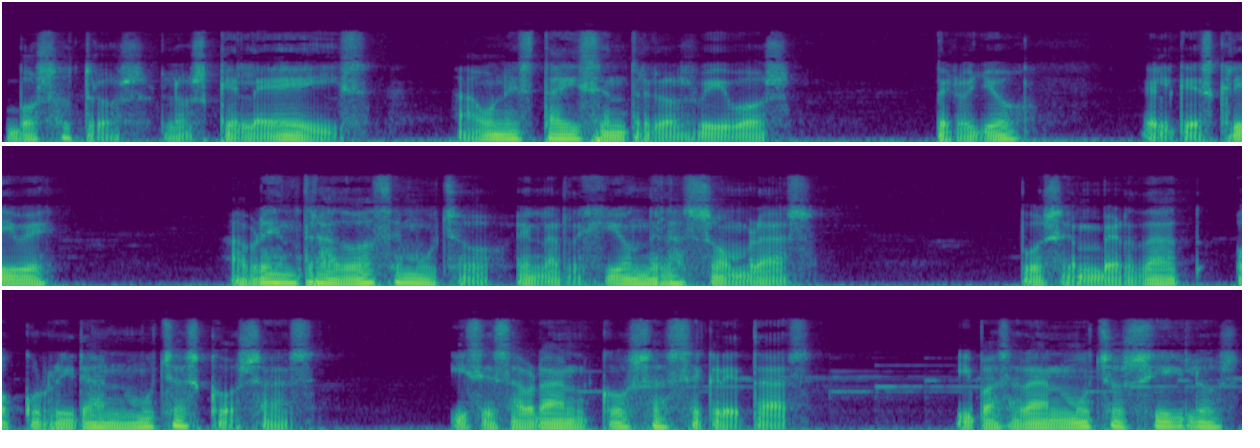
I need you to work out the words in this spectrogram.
Vosotros, los que leéis, aún estáis entre los vivos, pero yo el que escribe, habré entrado hace mucho en la región de las sombras, pues en verdad ocurrirán muchas cosas y se sabrán cosas secretas y pasarán muchos siglos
